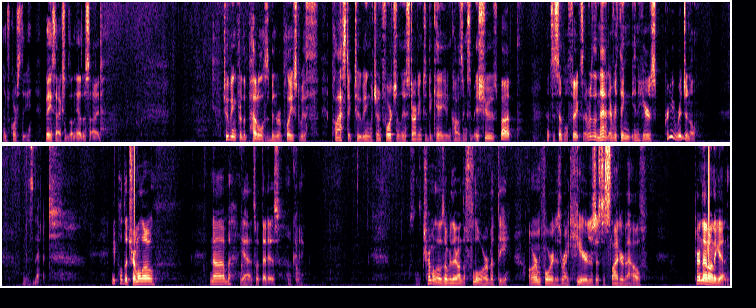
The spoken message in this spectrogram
And of course, the bass action's on the other side. Tubing for the pedal has been replaced with plastic tubing, which unfortunately is starting to decay and causing some issues, but that's a simple fix. Other than that, everything in here is pretty original. What is that? Can you pull the tremolo knob? Yeah, that's what that is. Okay. So the is over there on the floor, but the arm for it is right here. There's just a slider valve. Turn that on again.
